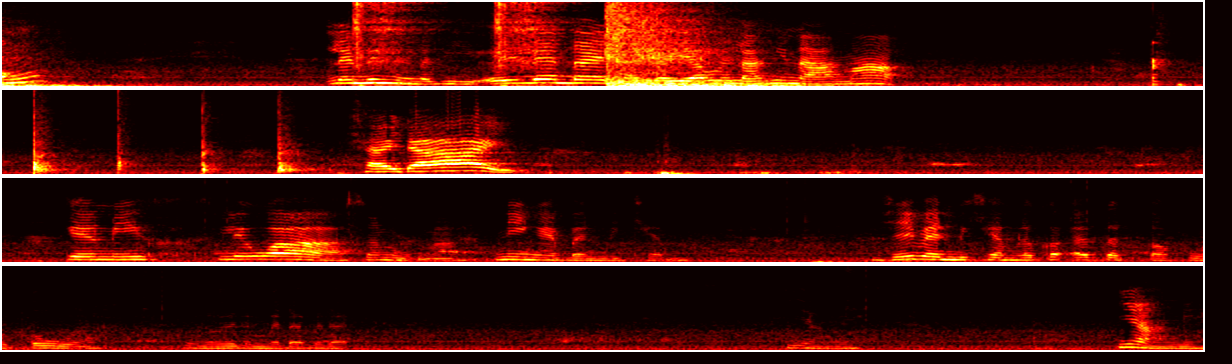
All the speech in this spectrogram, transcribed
ง เล่นได้หนึ่งนาที เอ้ย เล่นได้ในระยะเวลาที่นานมาก ใช้ได้ เกมนี้เรียกว่าสนุกนะ นี่ไงแบนบีแคมใช้แบนบีแคมแล้วก็แอปตัดต่อโฟโต้นะเฮ้ยไม่ได้ไม่ได้ อย่างนี้อย่างนี้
